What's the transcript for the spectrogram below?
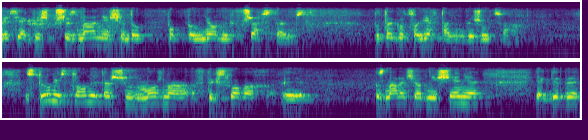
jest jakieś przyznanie się do popełnionych przestępstw, do tego, co Jefta im wyrzuca. Z drugiej strony też można w tych słowach y, znaleźć odniesienie jak gdyby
